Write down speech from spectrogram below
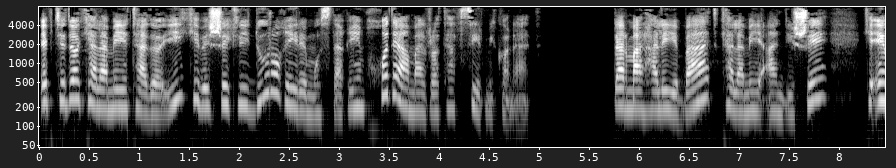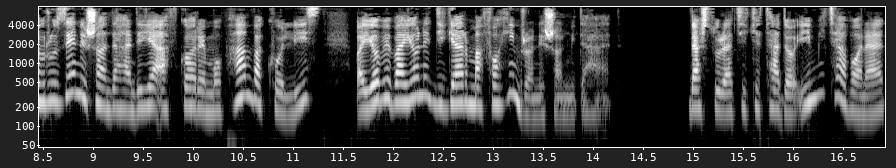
ابتدا کلمه تدائی که به شکلی دور و غیر مستقیم خود عمل را تفسیر می کند. در مرحله بعد کلمه اندیشه که امروزه نشان دهنده افکار مبهم و کلی است و یا به بیان دیگر مفاهیم را نشان می دهد. در صورتی که تدائی می تواند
